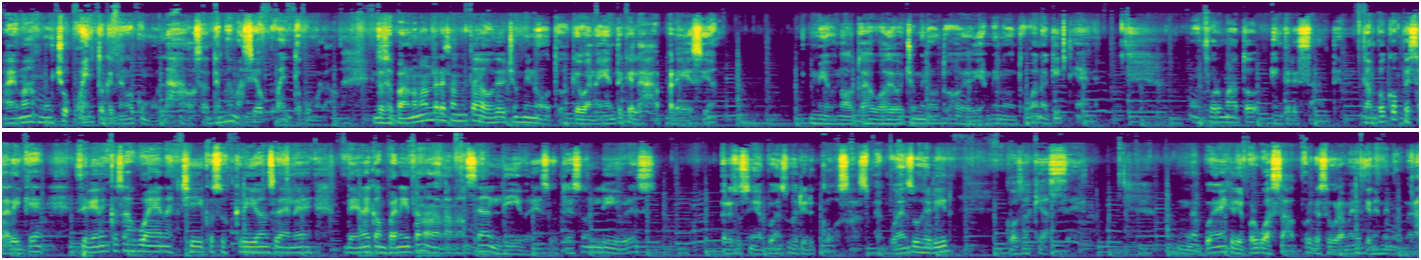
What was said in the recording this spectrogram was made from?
Además, mucho cuento que tengo acumulado. O sea, tengo demasiado cuento acumulado. Entonces, para no mandar esas notas de voz de 8 minutos, que bueno, hay gente que las aprecia. Mis notas de voz de 8 minutos o de 10 minutos. Bueno, aquí tienen un formato interesante. Tampoco pesaré que se vienen cosas buenas, chicos, suscríbanse, denle, denle la campanita. No, no, no, no, sean libres. Ustedes son libres, pero eso sí me pueden sugerir cosas. Me pueden sugerir cosas que hacer. Me pueden escribir por WhatsApp porque seguramente tienes mi número,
